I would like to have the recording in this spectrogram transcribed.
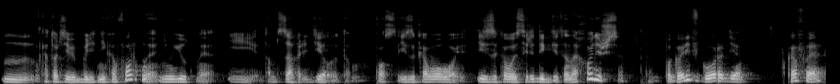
которая тебе будет некомфортная, неуютная, и там за пределы там, просто языкового, языковой среды, где ты находишься, там, поговорить в городе, в кафе.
